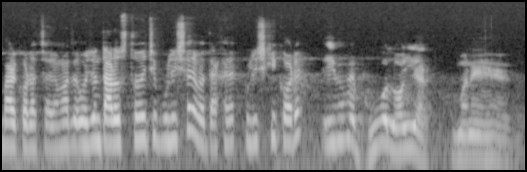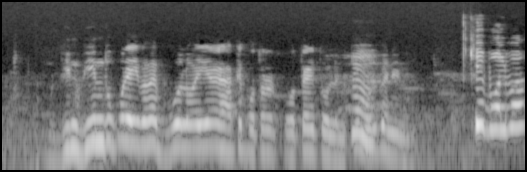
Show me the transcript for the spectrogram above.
বার করা চাই। আমাদের ওই জন্য দ্বারস্থ হয়েছে পুলিশের এবার দেখা যাক পুলিশ কী করে। এইভাবে ভুয়ো লয়ার মানে দিন দিন দুপুরে এইভাবে ভুয়ো লয়ার হাতে প্রতার- প্রতারিত হলেন কি। বলবেন কি বলব?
